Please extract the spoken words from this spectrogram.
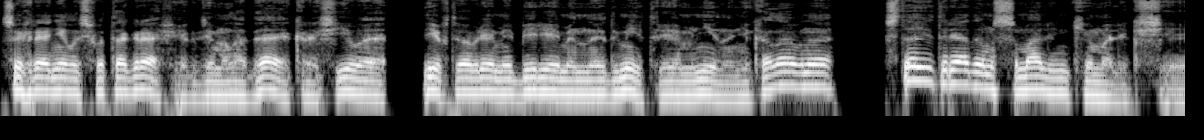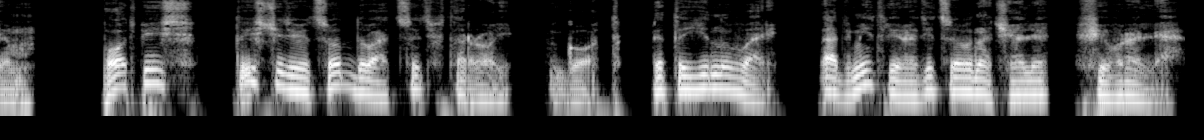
Сохранилась фотография, где молодая, красивая и в то время беременная Дмитрием Нина Николаевна стоит рядом с маленьким Алексеем. Подпись 1922 год. Это январь, а Дмитрий родится в начале февраля.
